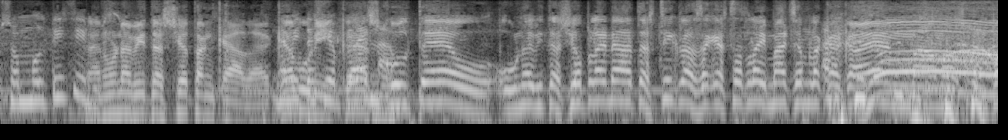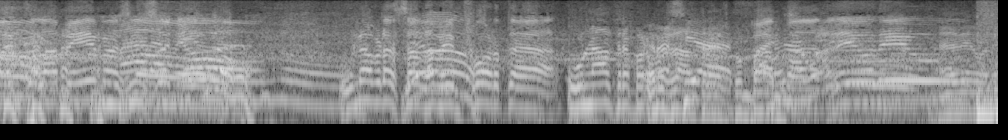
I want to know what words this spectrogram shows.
Són moltíssims. En una habitació tancada. Que habitació bonic. plena. Escolteu, una habitació plena de testicles. Aquesta és la imatge amb la que acabem amb els companys de l'APM, sí senyor. Una abraçada ben forta. Un altre per Gràcies. vosaltres, companys. Adéu, adéu. Adéu, adéu.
